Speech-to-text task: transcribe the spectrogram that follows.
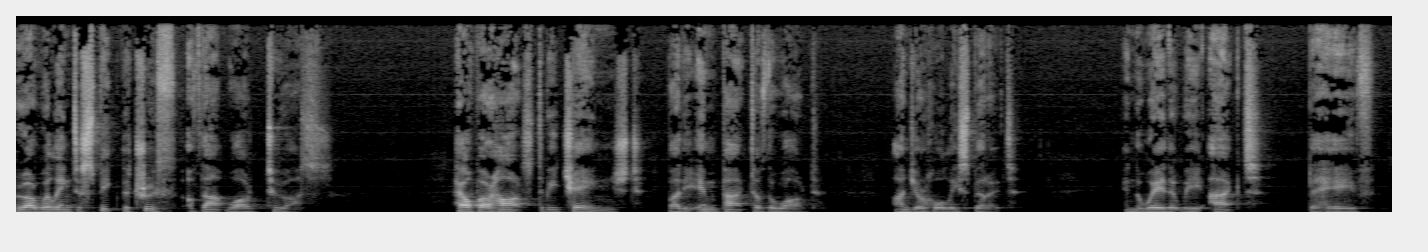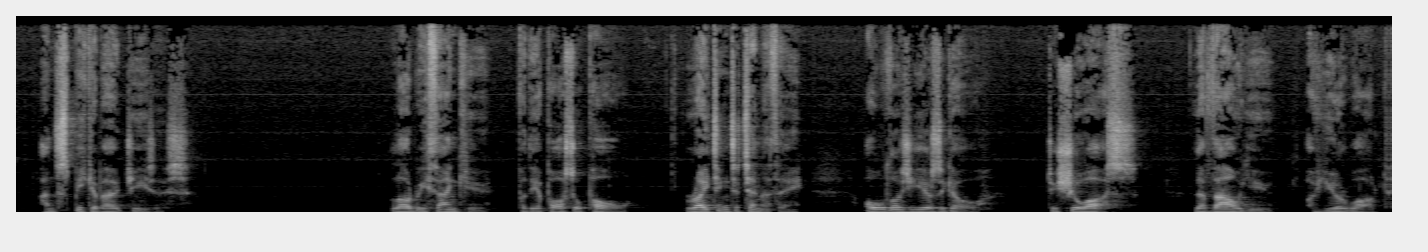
who are willing to speak the truth of that word to us. Help our hearts to be changed by the impact of the word and your Holy Spirit in the way that we act, behave, and speak about Jesus. Lord, we thank you for the Apostle Paul writing to Timothy all those years ago to show us the value of your word.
